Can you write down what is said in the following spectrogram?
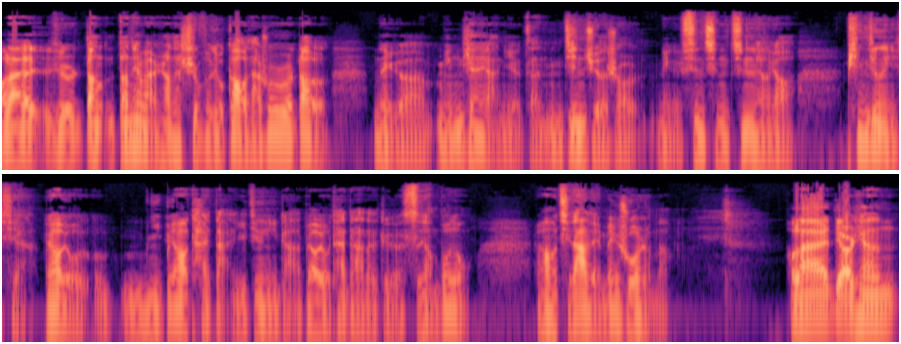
后来就是当当天晚上，他师傅就告诉他说说到。那个明天呀，你咱你进去的时候，那个心情尽量要平静一些，不要有你不要太大一惊一乍的，不要有太大的这个思想波动。然后其他的也没说什么。后来第二天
